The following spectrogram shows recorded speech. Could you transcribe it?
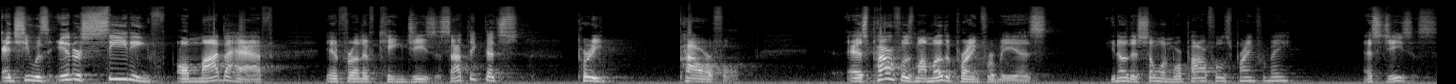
And she was interceding on my behalf in front of King Jesus. I think that's pretty powerful. As powerful as my mother praying for me is, you know, there's someone more powerful who's praying for me? That's Jesus.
